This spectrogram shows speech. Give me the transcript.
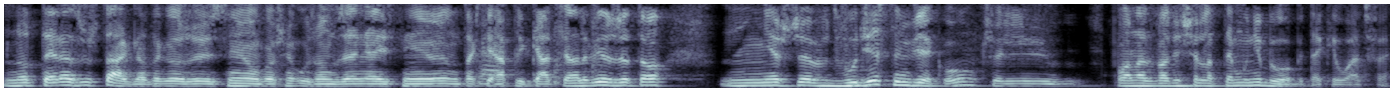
No teraz już tak, dlatego że istnieją właśnie urządzenia, istnieją takie Tak. aplikacje, ale wiesz, że to jeszcze w XX wieku, czyli ponad 20 lat temu nie byłoby takie łatwe.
